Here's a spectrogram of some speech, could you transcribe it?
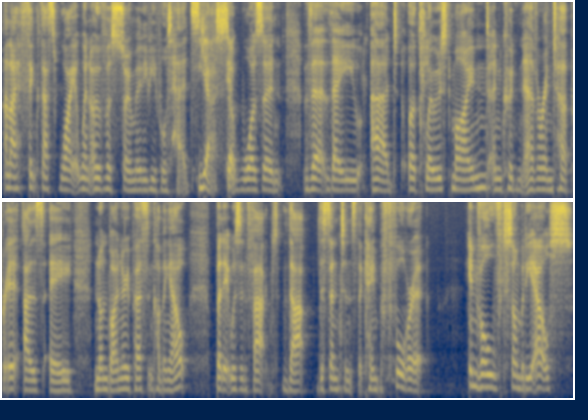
and I think that's why it went over so many people's heads. Yes, so- it wasn't that they had a closed mind and couldn't ever interpret it as a non-binary person coming out, but it was in fact that the sentence that came before it involved somebody else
